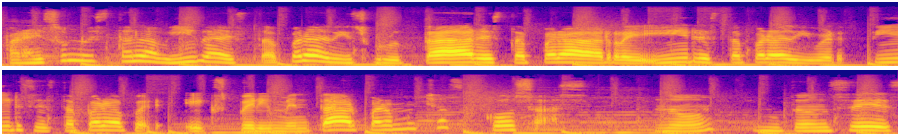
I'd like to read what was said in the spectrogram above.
Para eso no está la vida, está para disfrutar, está para reír, está para divertirse, está para experimentar, para muchas cosas, ¿no? Entonces,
